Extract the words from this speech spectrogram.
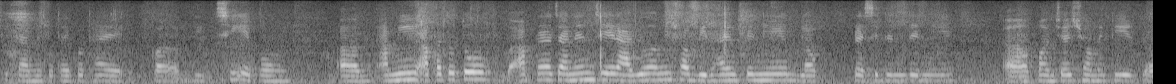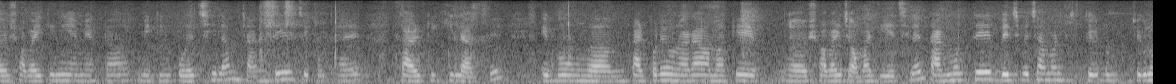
সেটা আমি কোথায় কোথায় দিচ্ছি এবং আমি আপাতত, আপনারা জানেন যে এর আগেও আমি সব বিধায়কদের নিয়ে, ব্লক প্রেসিডেন্টদের নিয়ে পঞ্চায়েত সমিতির সবাইকে নিয়ে আমি একটা মিটিং করেছিলাম, জানতে যে কোথায়, কার কী কী লাগবে এবং তারপরে ওনারা আমাকে সবাই জমা দিয়েছিলেন। তার মধ্যে বেছে বেছে আমার যেগুলো যেগুলো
